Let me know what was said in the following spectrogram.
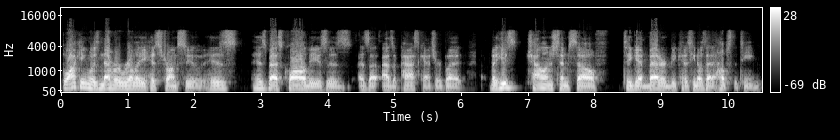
blocking was never really his strong suit. His his best qualities is as a as a pass catcher, but but he's challenged himself to get better because he knows that it helps the team.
